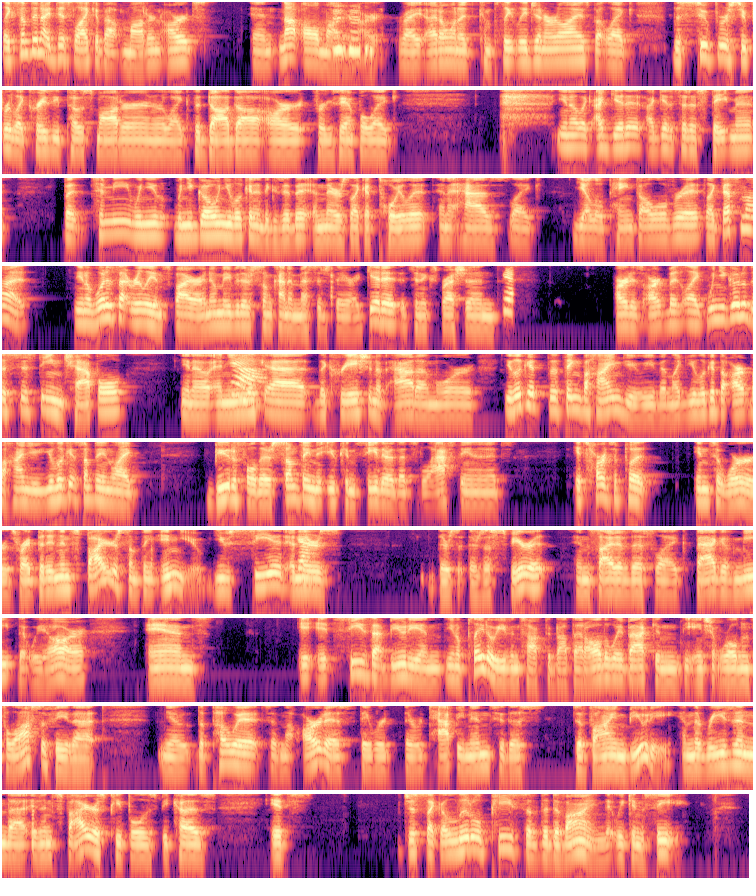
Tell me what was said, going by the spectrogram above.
like something i dislike about modern art and not all modern mm-hmm. art right? I don't want to completely generalize but like the super super like crazy postmodern or like the dada art for example like you know, like I get it. I get it. it's a statement, but to me, when you when you go and you look at an exhibit and there's like a toilet and it has like yellow paint all over it, like that's not, you know, what does that really inspire? I know maybe there's some kind of message there. I get it. It's an expression. Yeah. Art is art, but like when you go to the Sistine Chapel, you know, and you Yeah. look at the creation of Adam, or you look at the thing behind you, even like you look at the art behind you, you look at something like beautiful. There's something that you can see there that's lasting, and it's it's hard to put into words, right? But it inspires something in you. You see it, and Yeah. there's there's there's a spirit inside of this like bag of meat that we are, and it, it sees that beauty. And you know, Plato even talked about that all the way back in the ancient world in philosophy that you know the poets and the artists they were they were tapping into this divine beauty and the reason that it inspires people is because it's just like a little piece of the divine that we can see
